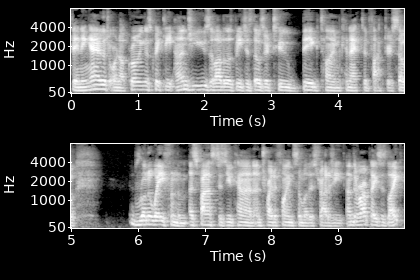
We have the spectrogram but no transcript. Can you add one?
thinning out or not growing as quickly, and you use a lot of those bleaches, those are two big time connected factors. So run away from them as fast as you can and try to find some other strategy. And there are places like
